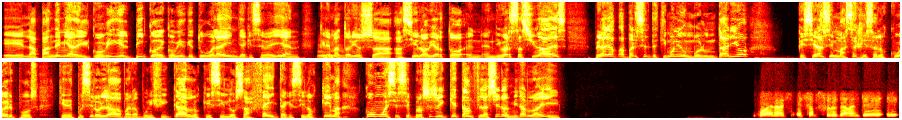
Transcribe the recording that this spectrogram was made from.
eh, la pandemia del COVID y el pico de COVID que tuvo la India, que se veían crematorios a, cielo abierto en, diversas ciudades, pero ahí aparece el testimonio de un voluntario que se hacen masajes a los cuerpos, que después se los lava para purificarlos, que se los afeita, que se los quema. ¿Cómo es ese proceso y qué tan flashero es mirarlo ahí? Bueno, es, es absolutamente eh,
